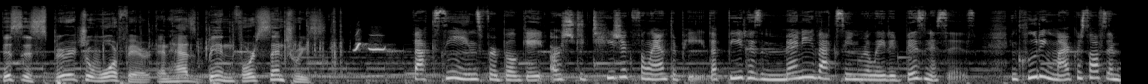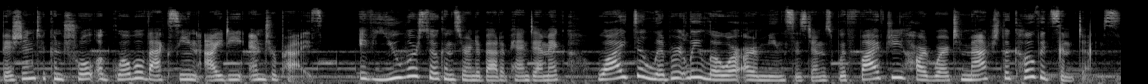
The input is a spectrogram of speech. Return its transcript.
This is spiritual warfare and has been for centuries. Vaccines for Bill Gates are strategic philanthropy that feed his many vaccine related businesses, including Microsoft's ambition to control a global vaccine ID enterprise. If you were so concerned about a pandemic, why deliberately lower our immune systems with 5G hardware to match the COVID symptoms?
